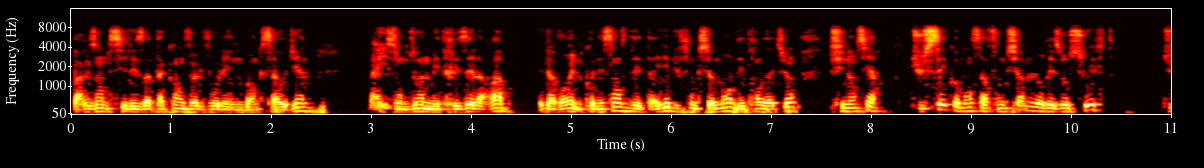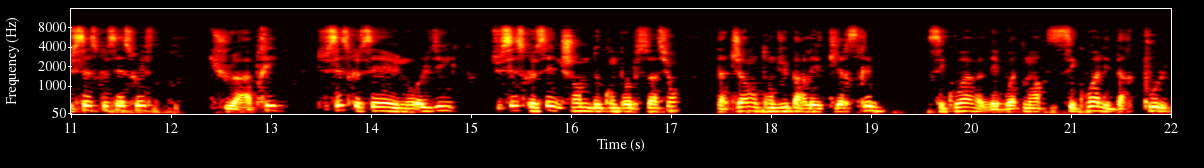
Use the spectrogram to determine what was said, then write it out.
Par exemple, si les attaquants veulent voler une banque saoudienne, bah, ils ont besoin de maîtriser l'arabe et d'avoir une connaissance détaillée du fonctionnement des transactions financières. Tu sais comment ça fonctionne le réseau Swift? Tu sais ce que c'est Swift? Tu as appris. Tu sais ce que c'est une holding. Tu sais ce que c'est une chambre de compensation. T'as déjà entendu parler de Clearstream? C'est quoi les boîtes noires? C'est quoi les dark pools?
